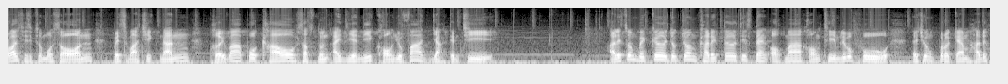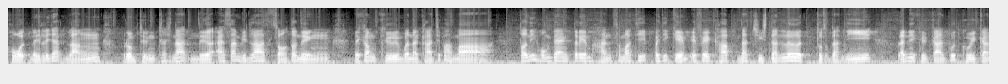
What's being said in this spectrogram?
240 สโมสร เป็นสมาชิกนั้น เผยว่าพวกเขาสนับสนุนไอเดียนี้ของยูฟาอย่างเต็มที่อลิซงเบเกอร์ยกย่องคาแรคเตอร์ที่แสดงออกมาของทีมลิเวอร์พูลในช่วงโปรแกรมหาด้โหดในระยะหลัง รวมถึงชัยชนะเหนือแอสตันวิลล่า 2 ต่อ 1 ในค่ำคืนวันอังคารที่ผ่านมา ตอนนี้หงแดงเตรียมหันสมาธิไปที่เกม FA ครับนัดชิงชนะเลิศสุดสัปดาห์นี้ และนี่คือการพูดคุยกัน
